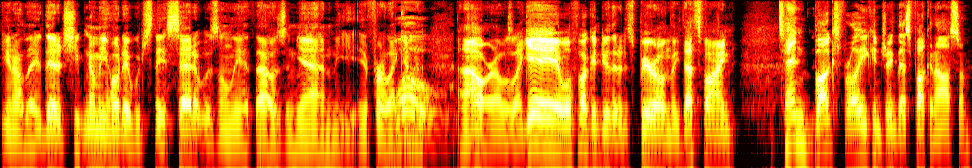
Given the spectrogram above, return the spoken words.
you know they, they had a cheap nomi hode, which they said it was only a thousand yen for like an, an hour. I was like, yeah, yeah, yeah, we'll fucking do that. It's beer only. That's fine. Ten bucks for all you can drink. That's fucking awesome.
